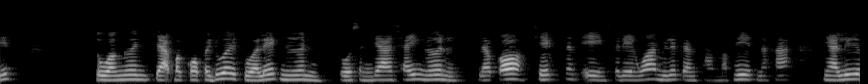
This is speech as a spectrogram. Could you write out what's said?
ณิชย์ตัวเงินจะประกอบไปด้วยตัวเลขเงิน ตัวสัญญาใช้เงิน แล้วก็เช็คนั่นเอง แสดงว่ามีด้วยกันสามประเภทนะคะ อย่าลืม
